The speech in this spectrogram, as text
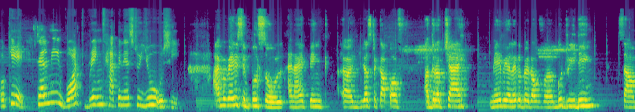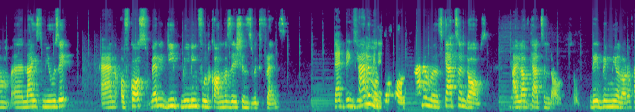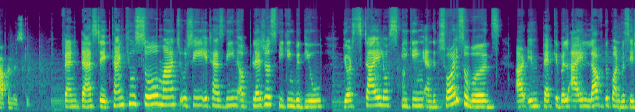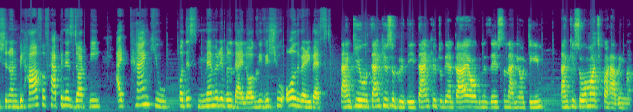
Okay, tell me what brings happiness to you, Ushy? I'm a very simple soul, and I think uh, just a cup of adrak chai, maybe a little bit of uh, good reading, some uh, nice music, and of course, very deep, meaningful conversations with friends. That brings you Animals, happiness. of course, animals, cats and dogs. I love cats and dogs, so they bring me a lot of happiness too. Fantastic. Thank you so much, Ushy. It has been a pleasure speaking with you. Your style of speaking and the choice of words are impeccable. I love the conversation. On behalf of happiness.me, I thank you for this memorable dialogue. We wish you all the very best. Thank you. Thank you, Sukriti. Thank you to the entire organization and your team. Thank you so much for having me.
